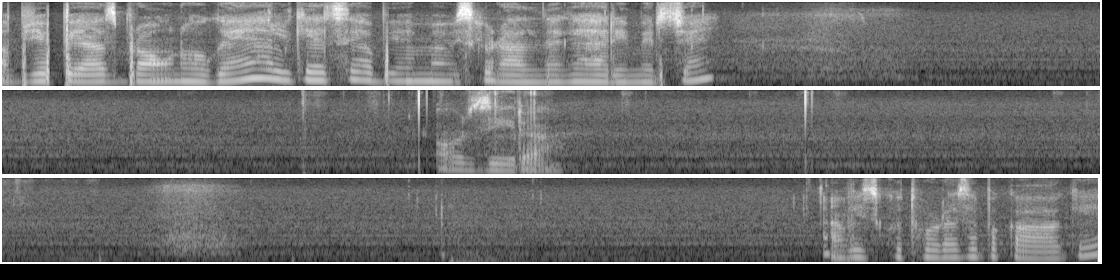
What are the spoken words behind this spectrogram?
अब ये प्याज ब्राउन हो गए हैं हल्के से। अभी हम इसको डाल देंगे हरी मिर्चें और ज़ीरा। अब इसको थोड़ा सा पका के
